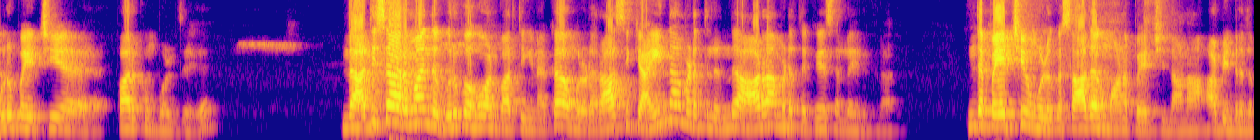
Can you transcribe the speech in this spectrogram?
குரு பயிற்சியை பார்க்கும் பொழுது இந்த அதிசாரமா இந்த குரு பகவான் பார்த்தீங்கன்னாக்கா அவங்களோட ராசிக்கு ஐந்தாம் இடத்துல இருந்து ஆறாம் இடத்துக்கு செல்ல இருக்கிறார். இந்த பயிற்சி உங்களுக்கு சாதகமான பயிற்சி தானா அப்படின்றத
